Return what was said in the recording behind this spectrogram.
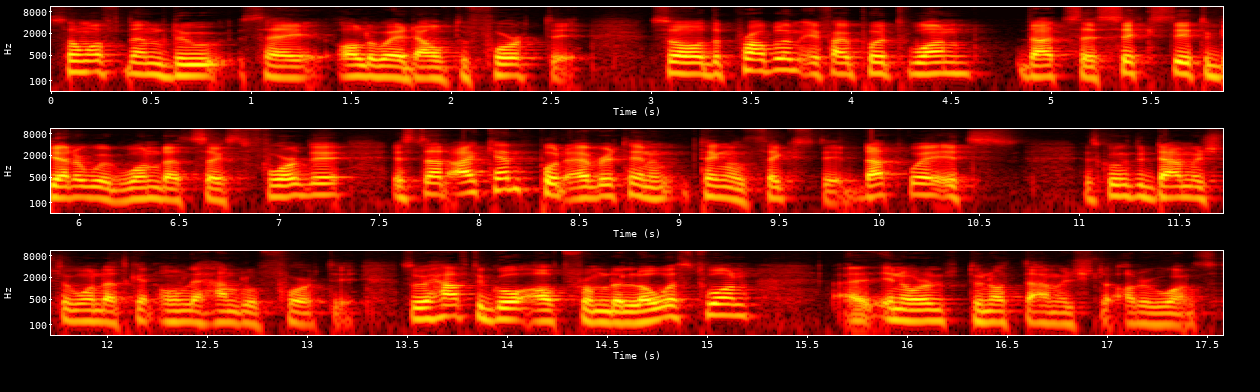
some of them do say all the way down to 40. So the problem if I put one that says 60 together with one that says 40 is that I can't put everything on 60. That way it's it's going to damage the one that can only handle 40. So we have to go out from the lowest one uh, in order to not damage the other ones.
